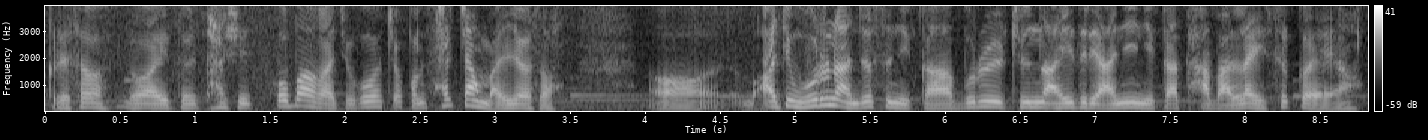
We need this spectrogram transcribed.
그래서 요 아이들 다시 뽑아가지고 조금 살짝 말려서 어, 아직 물은 안 줬으니까 물을 준 아이들이 아니니까 다 말라 있을 거예요.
